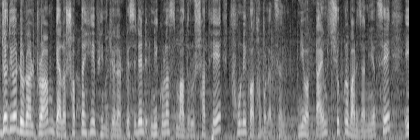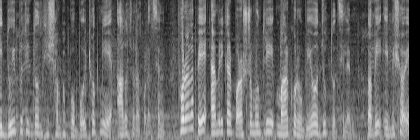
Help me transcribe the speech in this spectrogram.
যদিও ডোনাল্ড ট্রাম্প গেল সপ্তাহে ভেনিজুয়েলার প্রেসিডেন্ট নিকোলাস মাদুরোর সাথে ফোনে কথা বলেছেন। নিউ ইয়র্ক টাইমস শুক্রবার জানিয়েছে, এই দুই প্রতিদ্বন্দ্বী সম্ভাব্য বৈঠক নিয়ে আলোচনা করেছেন। ফোনালাপে আমেরিকার পররাষ্ট্রমন্ত্রী মার্কো রুবিও যুক্ত ছিলেন, তবে এ বিষয়ে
